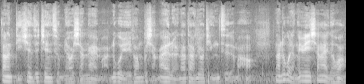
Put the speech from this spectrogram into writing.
当然底线是坚持我们要相爱嘛。如果有一方不想爱了，那当然就要停止了嘛，哈。那如果两个愿意相爱的话，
